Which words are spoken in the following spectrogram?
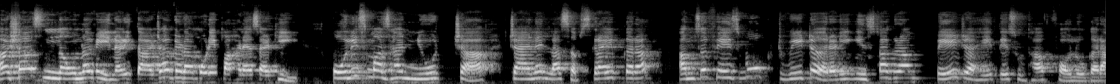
अशाच नवनवीन आणि ताज्या घडामोडी पाहण्यासाठी पोलीस माझा न्यूजच्या चॅनेलला सबस्क्राईब करा. आमचं फेसबुक ट्विटर आणि इंस्टाग्राम पेज आहे ते सुद्धा फॉलो करा.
